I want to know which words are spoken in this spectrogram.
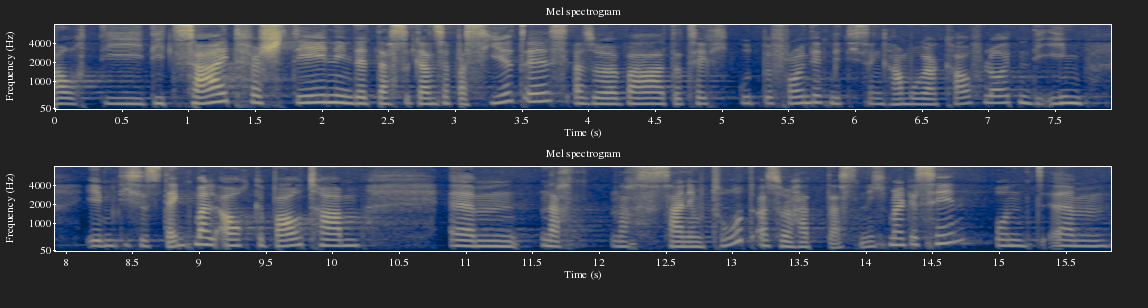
auch die, die Zeit verstehen, in der das Ganze passiert ist. Also er war tatsächlich gut befreundet mit diesen Hamburger Kaufleuten, die ihm eben dieses Denkmal auch gebaut haben. Ähm, nach, nach seinem Tod, also er hat das nicht mehr gesehen. Und ähm,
